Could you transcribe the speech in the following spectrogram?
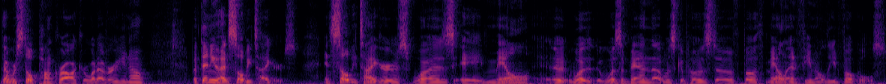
that were still punk rock or whatever, you know. But then you had Selby Tigers, and Selby Tigers was a male uh, was was a band that was composed of both male and female lead vocals.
